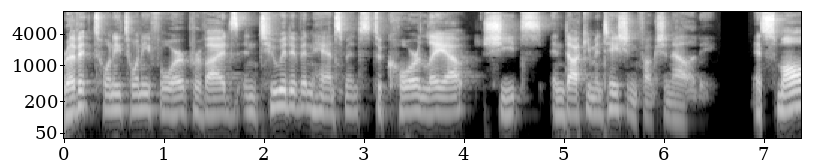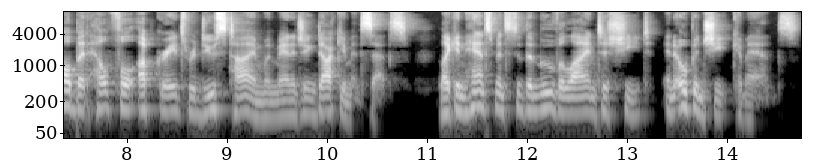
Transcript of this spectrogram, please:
Revit 2024 provides intuitive enhancements to core layout, sheets, and documentation functionality. And small but helpful upgrades reduce time when managing document sets, like enhancements to the Move Align to Sheet and OpenSheet commands.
